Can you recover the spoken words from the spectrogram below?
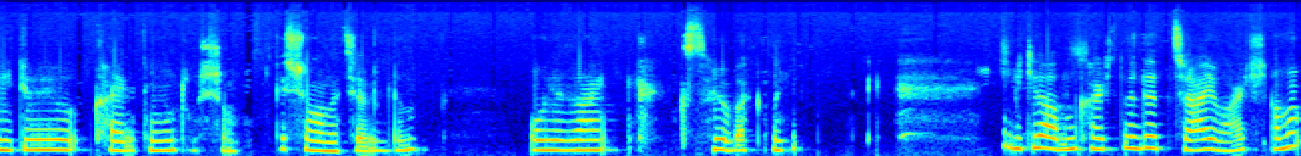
videoyu kaydetmeyi unutmuşum. Ve şu an açabildim. O yüzden kusura bakmayın. bir kill aldım. Karşısında da Try var. Ama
